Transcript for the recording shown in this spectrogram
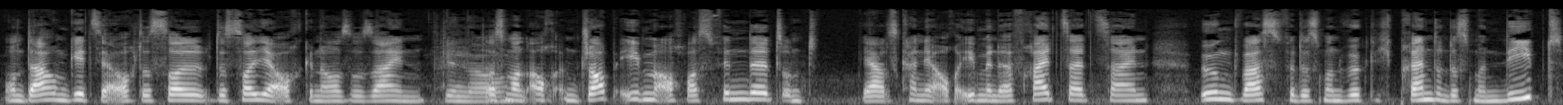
Und darum geht's ja auch. Das soll, das soll ja auch genauso sein. Genau. Dass man auch im Job eben auch was findet und ja, das kann ja auch eben in der Freizeit sein, irgendwas, für das man wirklich brennt und das man liebt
